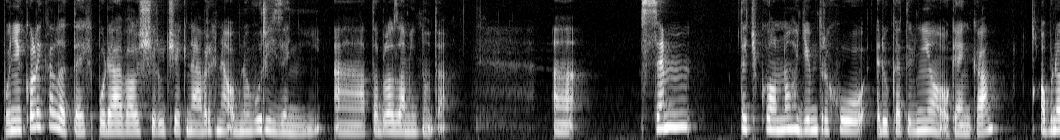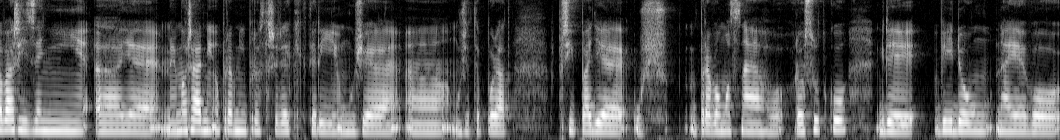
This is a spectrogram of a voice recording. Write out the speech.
Po několika letech podával Širuček návrh na obnovu řízení a ta byla zamítnuta. A sem teď hodím trochu edukativního okénka. Obnova řízení eh, je mimořádný opravný prostředek, který může, eh, můžete podat v případě už pravomocného rozsudku, kdy výjdou najevo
